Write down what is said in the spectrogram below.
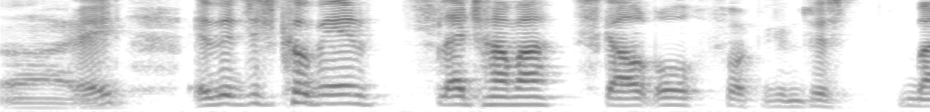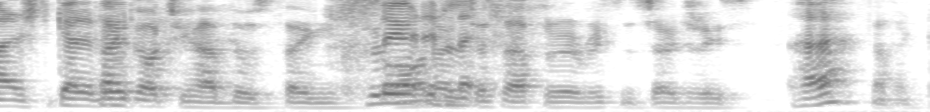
aye. Right? And they just come in, sledgehammer, scalpel, fucking just manage to get it Thank out. God you have those things Flirted li- just after her recent surgeries. Huh? Nothing.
